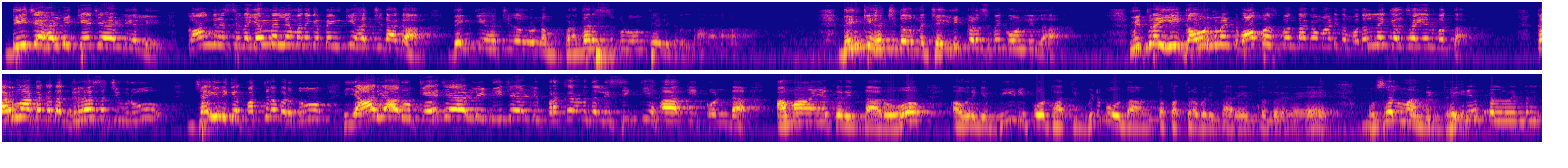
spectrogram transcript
D J Halli, K J ಹಳ್ಳಿಯಲ್ಲಿ ಕಾಂಗ್ರೆಸ್ಸಿನ ಎಂ ಎಲ್ ಎ ಮನೆಗೆ ಬೆಂಕಿ ಹಚ್ಚಿದಾಗ, ಬೆಂಕಿ ಹಚ್ಚಿದವರು ನಮ್ಮ ಬ್ರದರ್ಸ್ಗಳು ಅಂತ ಹೇಳಿದ್ರಲ್ಲ. ಬೆಂಕಿ ಹಚ್ಚಿದವ್ರನ್ನ ಜೈಲಿಗೆ ಕಳಿಸ್ಬೇಕು ಅನ್ಲಿಲ್ಲ. ಮಿತ್ರ, ಈ ಗೌರ್ಮೆಂಟ್ ವಾಪಸ್ ಬಂದಾಗ ಮಾಡಿದ ಮೊದಲನೇ ಕೆಲಸ ಏನು ಗೊತ್ತಾ? ಕರ್ನಾಟಕದ ಗೃಹ ಸಚಿವರು ಜೈಲಿಗೆ ಪತ್ರ ಬರೆದು ಯಾರ್ಯಾರು K J Halli D J Halli ಪ್ರಕರಣದಲ್ಲಿ ಸಿಕ್ಕಿ ಹಾಕಿಕೊಂಡ ಅಮಾಯಕರಿದ್ದಾರೋ ಅವರಿಗೆ ಬಿ ರಿಪೋರ್ಟ್ ಹಾಕಿ ಬಿಡಬಹುದಾ ಅಂತ ಪತ್ರ ಬರೀತಾರೆ ಅಂತಂದ್ರೆ ಮುಸಲ್ಮಾನರಿಗೆ ಧೈರ್ಯ ಬರಲ್ವೇನ್ರಿ?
